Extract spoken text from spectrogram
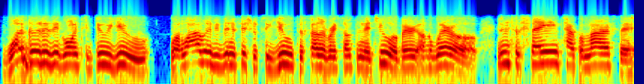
What good is it going to do you well, why would it be beneficial to you to celebrate something that you are very unaware of? And it's the same type of mindset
